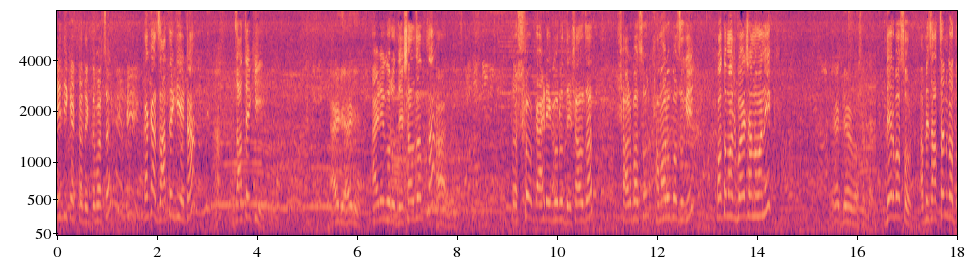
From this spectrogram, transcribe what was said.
এই দিকে একটা দেখতে পাচ্ছেন। কাকা জাতে কি এটা? জাতে কি? আইডে গরু দেশাল জাত না? হ্যাঁ। দর্শক আইডে গরু দেশাল জাত ষাট বছর খামার উপযোগী। কত মাস বয়স আনুমানিক? দেড় বছর দেড় বছর। আপনি চাচ্ছেন কত?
